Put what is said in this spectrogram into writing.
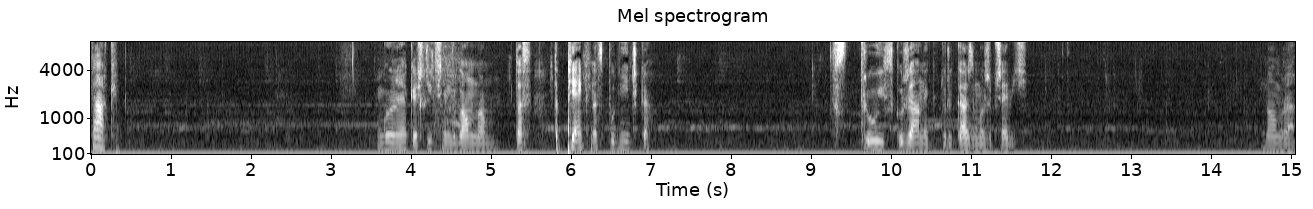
Tak. Ogólnie jak ja ślicznie wyglądam. Ta, ta piękna spódniczka. Strój skórzany, który każdy może przebić. Dobra.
